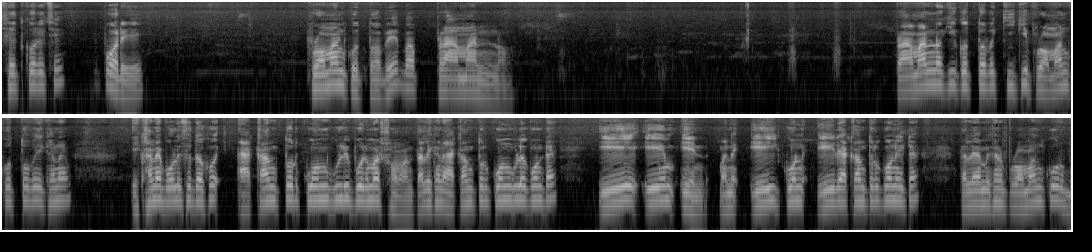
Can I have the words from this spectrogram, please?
ছেদ করেছে, পরে প্রমাণ করতে হবে বা প্রামাণ্য। প্রামাণ্য কি করতে হবে? কি কি প্রমাণ করতে হবে এখানে? এখানে বলেছে, দেখো, একান্তর কোণগুলি পরিমাণ সমান। তাহলে এখানে একান্তর কোণগুলো কোনটা এ এম এন মানে এই কোণ, এর একান্তর কোণ এটা। তাহলে আমি এখানে প্রমাণ করব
